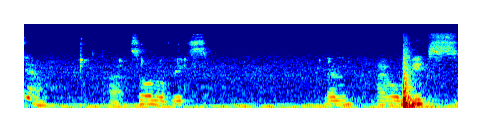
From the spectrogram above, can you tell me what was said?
Yeah, that's all of it. Then I'll mix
